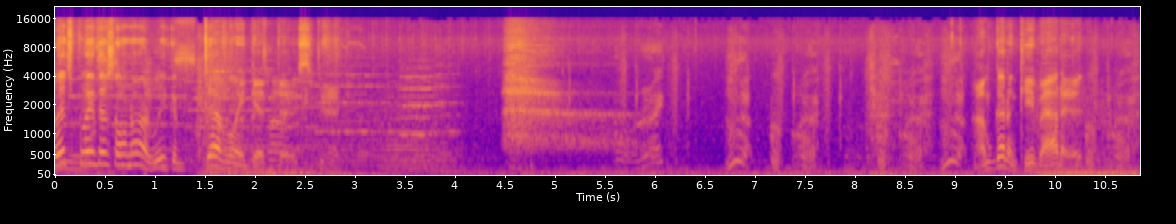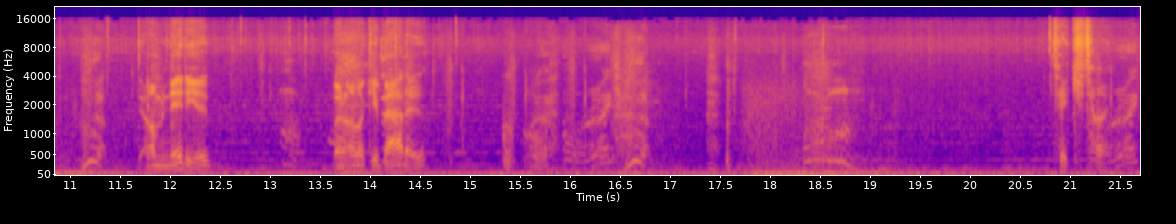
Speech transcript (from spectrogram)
Let's play this on hard. We could definitely get this. I'm gonna keep at it. I'm an idiot. But I'm gonna keep at it. Take your time.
